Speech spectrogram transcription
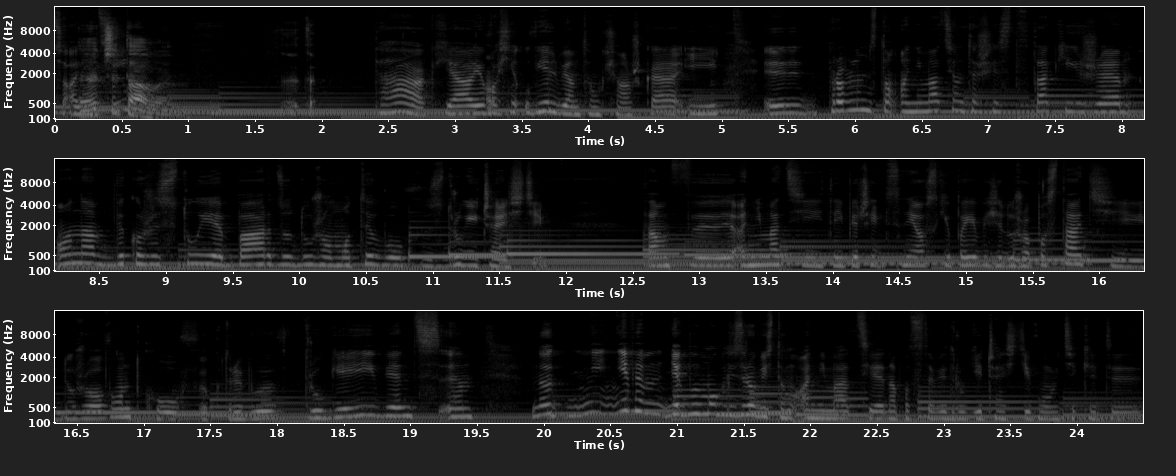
Co, E, Alicji? czytałem. Tak, ja, ja właśnie uwielbiam tą książkę i y, problem z tą animacją też jest taki, że ona wykorzystuje bardzo dużo motywów z drugiej części. Tam w animacji tej pierwszej disneyowskiej pojawia się dużo postaci, dużo wątków, które były w drugiej, więc y, no nie, nie wiem, jakby mogli zrobić tą animację na podstawie drugiej części w momencie, kiedy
